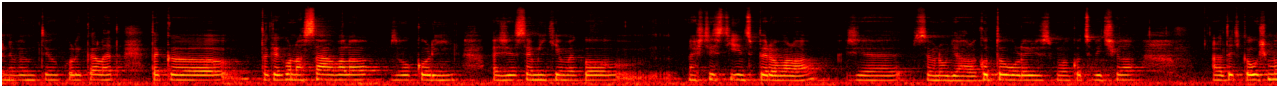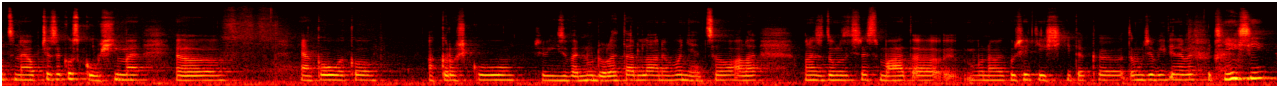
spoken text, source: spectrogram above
nevím, tyho kolika let, tak, eh, tak jako nasávala z okolí a že jsem jí tím jako naštěstí inspirovala, že se mnou dělala kotouly, že jsem jako cvičila. Ale teďka už moc ne, občas jako zkoušíme uh, nějakou jako akrošku, že ji zvednu do letadla nebo něco, ale ona se tomu začne smát a ona jako je těžší, tak eh, to může být i nebezpečnější.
